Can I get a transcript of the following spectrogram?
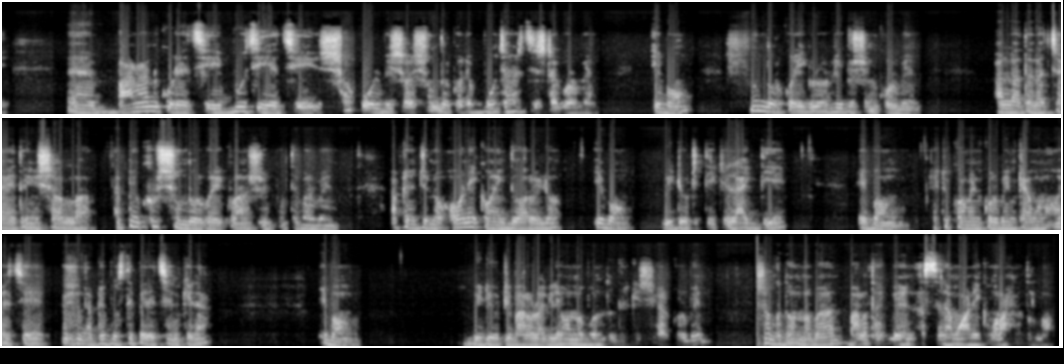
বানান করেছি, বুঝিয়েছি, সকল বিষয় সুন্দর করে বোঝার চেষ্টা করবেন এবং সুন্দর করে এগুলো রিভিশন করবেন। আল্লাহ তালা চায় তো ইনশাআল্লাহ আপনিও খুব সুন্দর করে কোরআন শরীফ পড়তে পারবেন। আপনার জন্য অনেক অনেক দোয়া রইল এবং ভিডিওটিতে একটি লাইক দিয়ে এবং একটু কমেন্ট করবেন কেমন হয়েছে, আপনি বুঝতে পেরেছেন কিনা এবং ভিডিওটি ভালো লাগলে অন্য বন্ধুদেরকে শেয়ার করবেন। অসংখ্য ধন্যবাদ, ভালো থাকবেন। আসসালামু আলাইকুম রহমতুল্লাহ।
